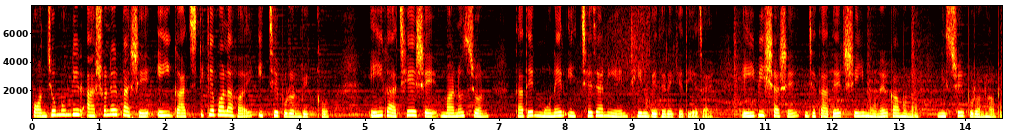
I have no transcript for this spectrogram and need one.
পঞ্চমুণ্ডির আসনের পাশে এই গাছটিকে বলা হয় ইচ্ছে পূরণ বৃক্ষ। এই গাছে এসে মানুষজন তাদের মনের ইচ্ছে জানিয়ে ঢিল বেঁধে রেখে দিয়ে যায়। এই বিশ্বাসে যে তাদের সেই মনের কামনা নিশ্চয়ই পূরণ হবে।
